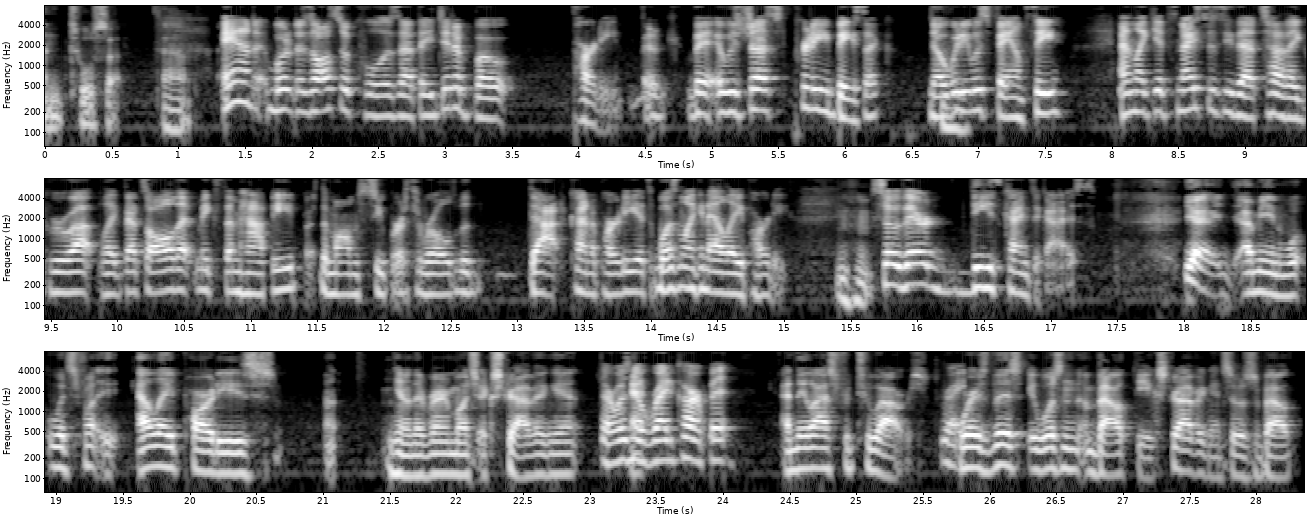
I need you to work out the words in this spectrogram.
and tool set to have. And what is also cool is that they did a boat party. But- but It was just pretty basic. Nobody Mm-hmm. was fancy. And like it's nice to see that's how they grew up. Like that's all that makes them happy. But the mom's super thrilled with that kind of party. It wasn't like an LA party. Mm-hmm. So they're these kinds of guys. Yeah, I mean, what, what's fun? L.A. parties, uh, you know, they're very much extravagant. There was no And- red carpet. and they last for two hours. Right. Whereas this, it wasn't about the extravagance; it was about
